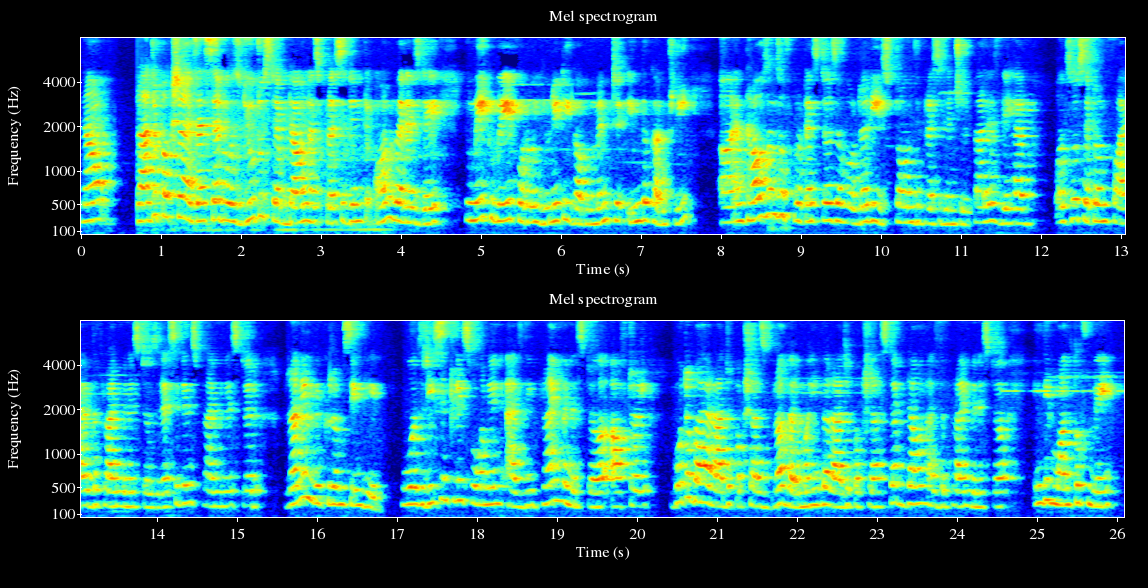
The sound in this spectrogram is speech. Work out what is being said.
Now, Rajapaksha, as I said, was due to step down as president on Wednesday to make way for a unity government in the country. Uh, and thousands of protesters have already stormed the presidential palace. They have also set on fire the prime minister's residence. Prime Minister Ranil Wickremesinghe, who was recently sworn in as the prime minister after Gotabaya Rajapaksha's brother Mahinda Rajapaksha stepped down as the prime minister in the month of May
